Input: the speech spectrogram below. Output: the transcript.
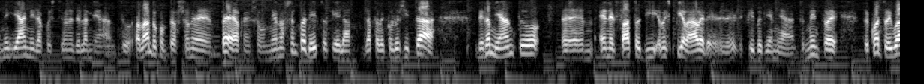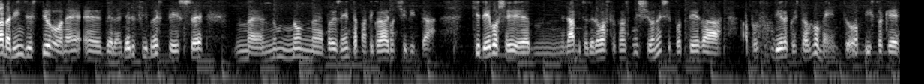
negli anni la questione dell'amianto. Parlando con persone esperte, insomma, mi hanno sempre detto che la, la pericolosità dell'amianto eh, è nel fatto di respirare le, le, fibre di amianto, mentre per quanto riguarda l'ingestione eh, delle, delle, fibre stesse mm, non, non, presenta particolare nocività. Chiedevo se nell'ambito della vostra trasmissione si poteva approfondire questo argomento, visto che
